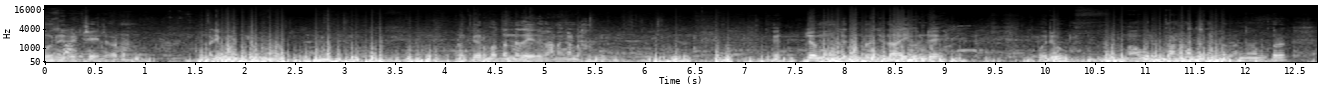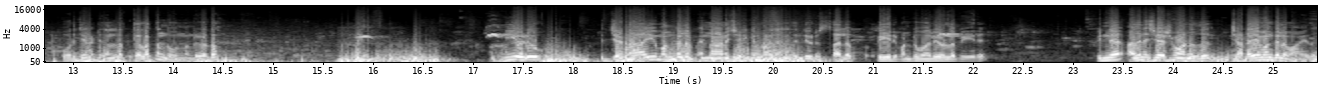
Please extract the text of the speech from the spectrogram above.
ഒരു രക്ഷയില്ല കേട്ടോ. അടിപൊളി. ഇവിടെ കയറുമ്പോൾ തന്നെ ഇത് കാണാം കണ്ട? ഏറ്റവും മുകളിൽ കണ്ടോ ജഡായുവിന്റെ ഒരു ആ ഒരു കണ്ണൊക്കെ കണ്ടോ? കണ്ണ് നമുക്കൊരു ഒറിജിനാലിറ്റി നല്ല തിളക്കം തോന്നുന്നുണ്ട് കേട്ടോ. ഈ ഒരു ജടായുമംഗലം എന്നാണ് ശരിക്കും പറഞ്ഞാൽ ഇതിന്റെ ഒരു സ്ഥലം പേര് പണ്ട് മുതലേയുള്ള പേര്. പിന്നെ അതിനുശേഷമാണിത് ചടയമംഗലമായത്.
